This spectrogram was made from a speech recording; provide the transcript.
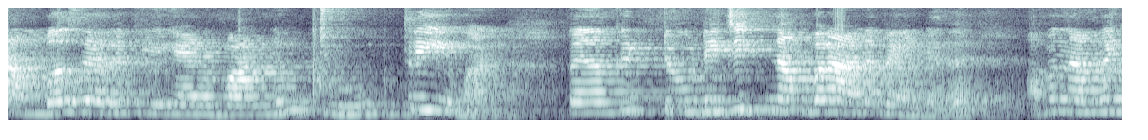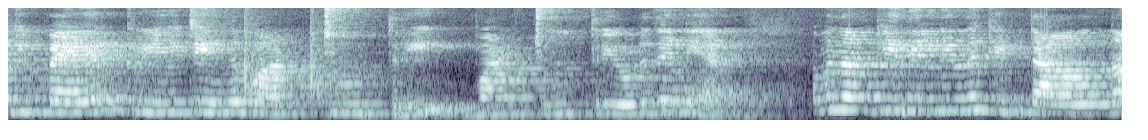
നമ്പേഴ്സ് ഏതൊക്കെയാണ് വണ്ണും ടൂവും ത്രീയുമാണ് അപ്പൊ നമുക്ക് ടു ഡിജിറ്റ് നമ്പർ ആണ് വേണ്ടത്. അപ്പൊ നമ്മൾ ഈ പെയർ ക്രിയേറ്റ് ചെയ്യുന്നത് one two three one two ത്രീയോട് തന്നെയാണ്. അപ്പൊ നമുക്ക് ഇതിൽ നിന്ന് കിട്ടാവുന്ന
